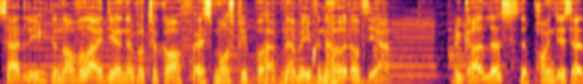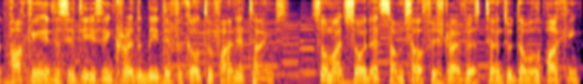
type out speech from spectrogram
Sadly, the novel idea never took off as most people have never even heard of the app. Regardless, the point is that parking in the city is incredibly difficult to find at times, so much so that some selfish drivers turn to double parking.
